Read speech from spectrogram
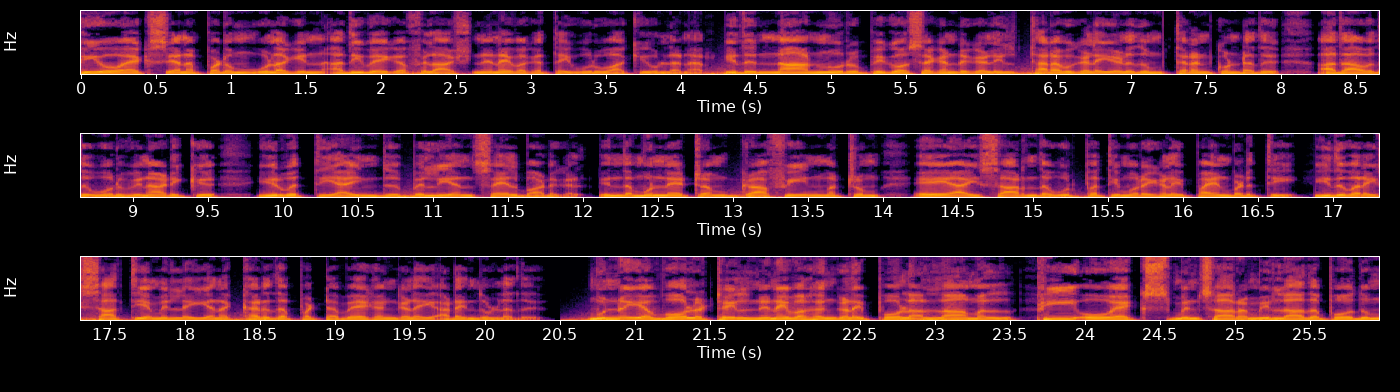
பிஓஎக்ஸ் எனப்படும் உலகின் அதிவேக ஃபிளாஷ் நினைவகத்தை உருவாக்கியுள்ளனர். இது நானூறு பிகோ செகண்டுகளில் தரவுகளை எழுதும் திறன் கொண்டது. அதாவது ஒரு வினாடிக்கு இருபத்தி ஐந்து பில்லியன் செயல்பாடுகள். இந்த முன்னேற்றம் கிராஃபீன் மற்றும் ஏஐ சார்ந்த உற்பத்தி முறைகளை பயன்படுத்தி இதுவரை சாத்தியமில்லை என கருதப்பட்ட வேகங்களை அடைந்துள்ளது. கொண்டது முன்னைய வாலட்டைல் நினைவகங்களைப் போல் அல்லாமல் பிஓஎக்ஸ் மின்சாரம் இல்லாத போதும்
